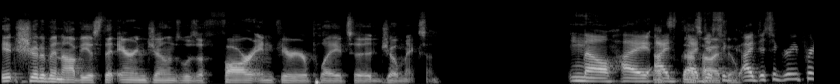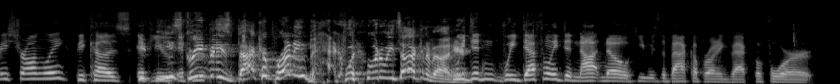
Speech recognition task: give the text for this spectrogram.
It should have been obvious that Aaron Jones was a far inferior play to Joe Mixon. No, I That's- that's I how I, I disag- feel. I disagree pretty strongly because if you He's if Green you, Bay's backup running back. What, what are we talking about here? we didn't we definitely did not know he was the backup running back before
